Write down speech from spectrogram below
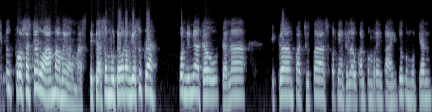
Itu prosesnya lama memang mas. Tidak semudah orang dia sudah pun ini ada dana 3-4 juta seperti yang dilakukan pemerintah itu kemudian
